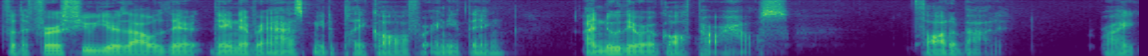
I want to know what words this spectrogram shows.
For the first few years I was there, they never asked me to play golf or anything. I knew they were a golf powerhouse. Thought about it, right?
